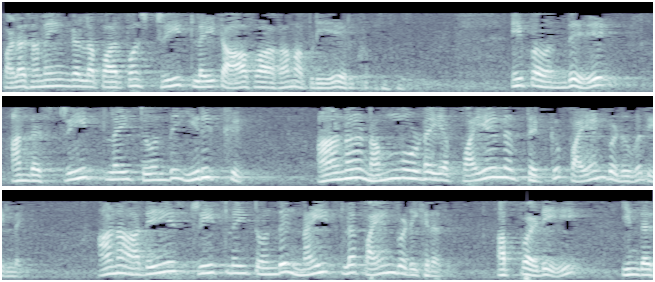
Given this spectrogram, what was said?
பல சமயங்கள்ல பார்ப்போம் ஸ்ட்ரீட் லைட் ஆஃப் ஆகாம அப்படியே இருக்கும். இப்ப வந்து அந்த ஸ்ட்ரீட் லைட் வந்து இருக்கு. ஆனா நம்முடைய பயணத்துக்கு பயன்படுவதில்லை. ஆனா அதே ஸ்ட்ரீட் லைட் வந்து நைட்ல பயன்படுகிறது. அப்படி இந்த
